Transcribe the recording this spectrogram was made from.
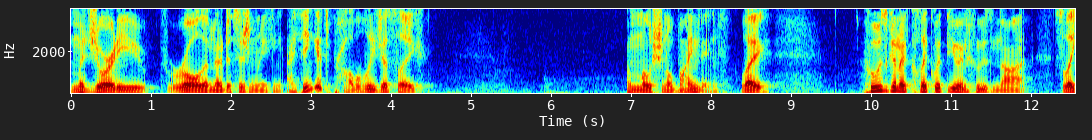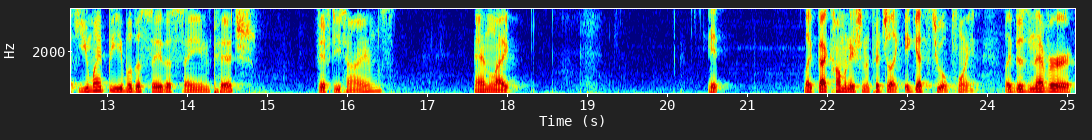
majority role in their decision making. I think it's probably just like emotional binding. Like who's going to click with you and who's not. So like you might be able to say the same pitch 50 times and like it like that combination of pitch like it gets to a point. Like there's never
